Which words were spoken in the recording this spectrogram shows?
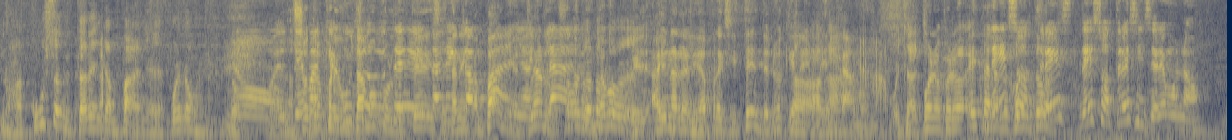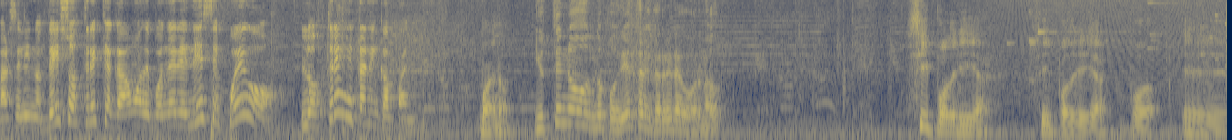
nos acusan de estar en campaña después nos... No, el tema Nosotros es que preguntamos porque ustedes están, en campaña. Claro, nosotros no preguntamos estoy- porque hay una realidad preexistente, no es que No, la no, inventamos. no, muchachos. bueno, pero esta es la De mejor esos de todas. tres, de esos tres, sinceremos no, Marcelino, de esos tres que acabamos de poner en ese juego, los tres están en campaña. Bueno, ¿Y usted no, no podría estar en carrera de gobernador? sí podría, sí podría, po- eh,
